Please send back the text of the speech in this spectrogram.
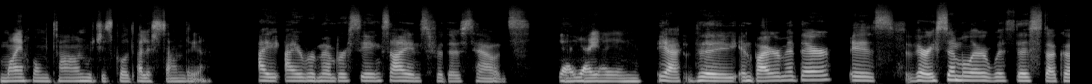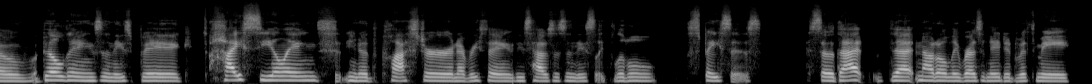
my hometown, which is called Alessandria. I I remember seeing signs for those towns. Yeah, yeah, yeah, yeah. Yeah, the environment there is very similar with the stucco buildings and these big high ceilings, you know, the plaster and everything, these houses in these like little spaces. So that that not only resonated with me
